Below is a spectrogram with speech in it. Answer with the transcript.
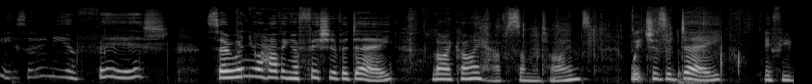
It's only a fish. So when you're having a fish of a day, like I have sometimes, which is a day, if you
